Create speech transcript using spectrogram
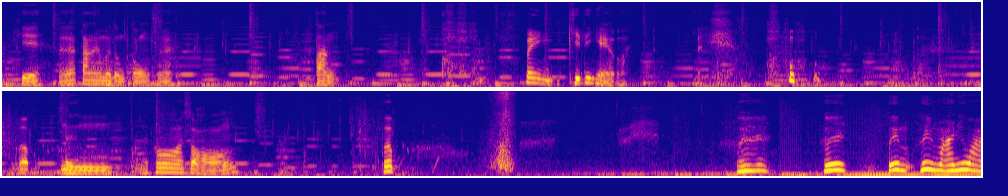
โอเคแล้วก็ตั้งให้มันตรงๆใช่ไหมตั้งแม่คิดได้ไงวะก็หนึ่งแล้วก็สองปึ๊บเฮ้ยเฮ้ยเฮ้ยเฮ้ยมานี่ว่า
